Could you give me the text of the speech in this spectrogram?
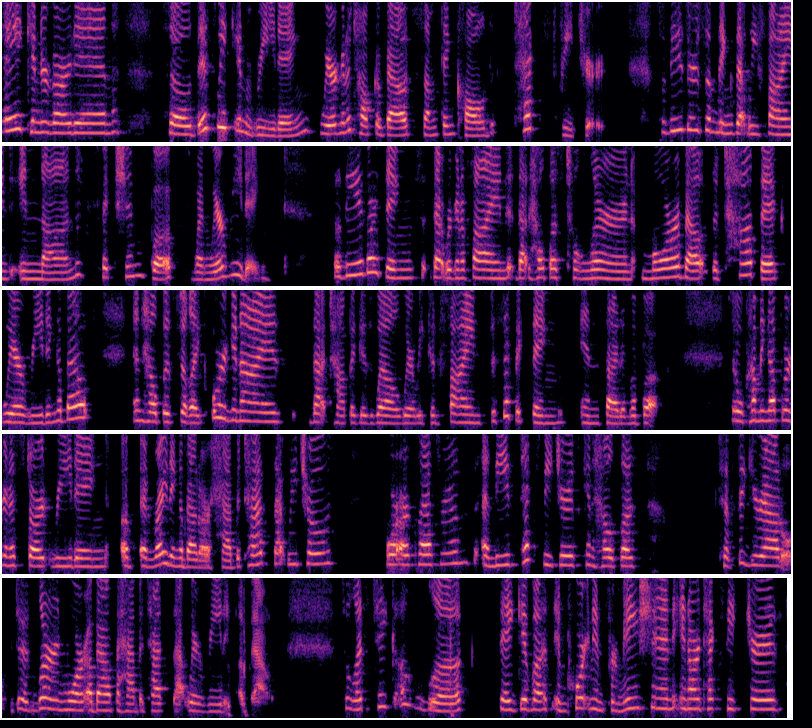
Hey, kindergarten. So, this week in reading, we're going to talk about something called text features. So, these are some things that we find in nonfiction books when we're reading. So, these are things that we're going to find that help us to learn more about the topic we're reading about and help us to like organize that topic as well, where we could find specific things inside of a book. So, coming up, we're going to start reading and writing about our habitats that we chose for our classrooms. And these text features can help us to figure out, to learn more about the habitats that we're reading about. So, let's take a look. They give us important information in our text features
